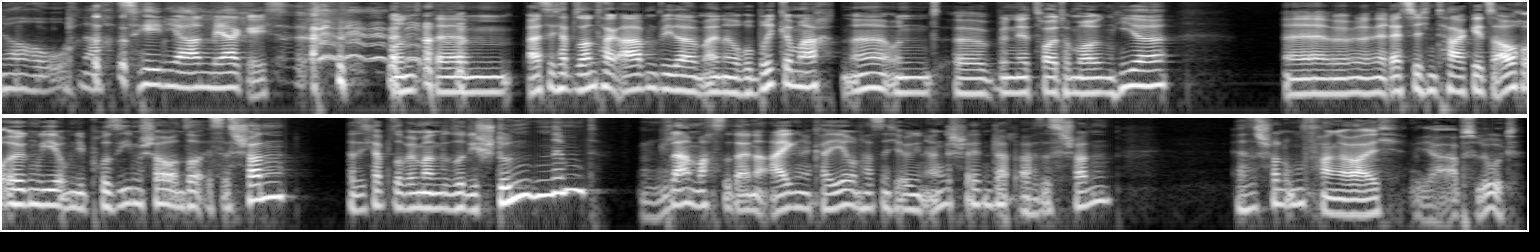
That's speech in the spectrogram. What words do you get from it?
no, nach zehn Jahren merke ich's. Und ähm, also ich habe Sonntagabend wieder meine Rubrik gemacht ne, und äh, bin jetzt heute Morgen hier. Äh, den restlichen Tag geht's auch irgendwie um die Pro-7-Show und so. Es ist schon, also ich habe so, wenn man so die Stunden nimmt, klar machst du deine eigene Karriere und hast nicht irgendeinen Angestelltenjob, aber es ist schon, es ist schon umfangreich. Ja, absolut.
